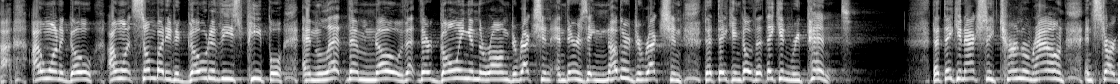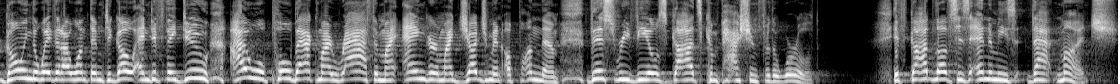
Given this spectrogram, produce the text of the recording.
I, I want to go, I want somebody to go to these people and let them know that they're going in the wrong direction and there's another direction that they can go, that they can repent. That they can actually turn around and start going the way that I want them to go. And if they do, I will pull back my wrath and my anger, my judgment upon them. This reveals God's compassion for the world. If God loves his enemies that much,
